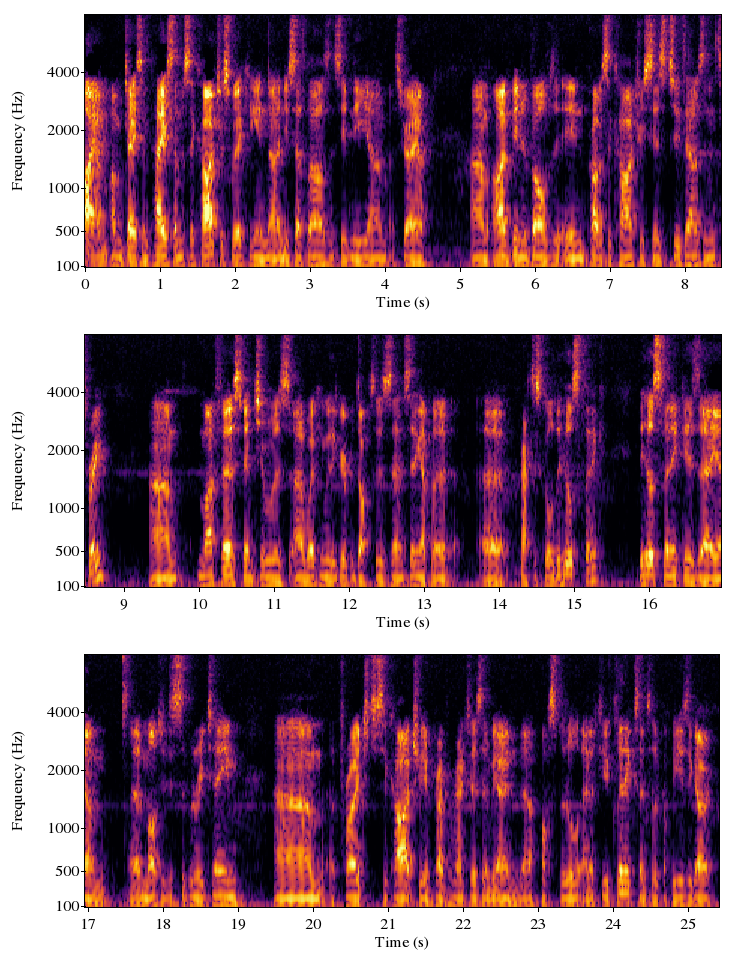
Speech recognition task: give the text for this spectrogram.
Hi, I'm, I'm Jason Pace. I'm a psychiatrist working in uh, New South Wales and Sydney, um, Australia. Um, I've been involved in private psychiatry since 2003. Um, my first venture was uh, working with a group of doctors uh, setting up a, a, practice called the Hills Clinic. The Hills Clinic is a, um, a multidisciplinary team um, approach to psychiatry and private practice, and we own a hospital and a few clinics until a couple of years ago.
